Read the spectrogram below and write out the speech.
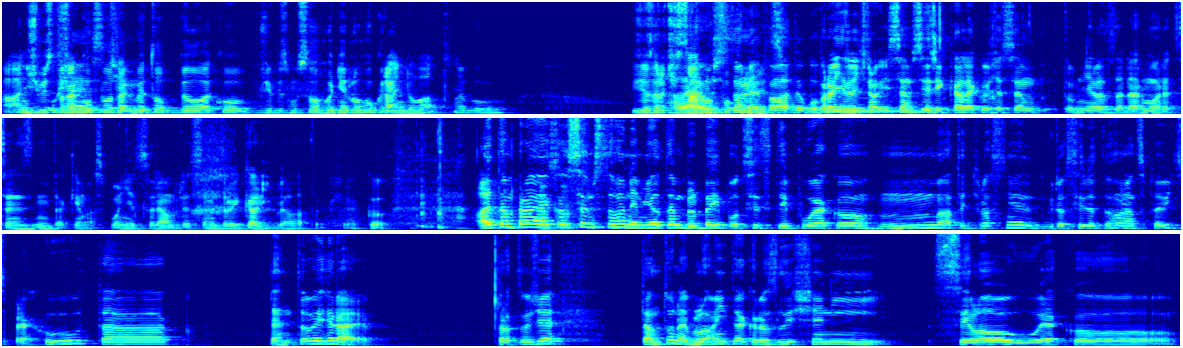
A aniž bys to nakoupil, tak by to bylo jako, že bys musel hodně dlouho grindovat, nebo... Že já sáhnu už po to nepamatuju. Popravdě řečeno, i jsem si říkal, jako, že jsem to měl zadarmo recenzní, tak jim aspoň něco dám, že se mi trojka líbila. Takže jako. Ale tam právě jako jsem z toho neměl ten blbej pocit typu jako, hm, a teď vlastně, kdo si do toho nacpe víc prachu, tak ten to vyhraje. Protože tam to nebylo ani tak rozlišený silou jako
